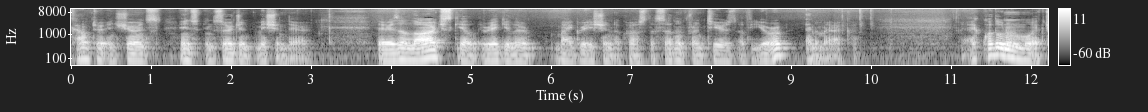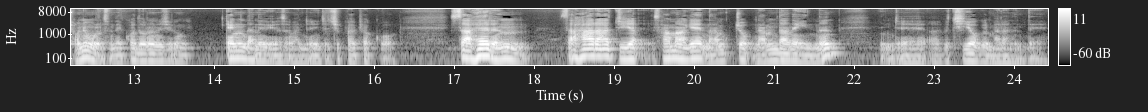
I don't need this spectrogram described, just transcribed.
counter-insurgent mission there. There is a large-scale irregular migration across the southern frontiers of Europe and America. 에콰도르는 뭐 전혀 몰랐습니다. 에콰도르는 지금 갱단에 의해서 완전히 이제 짓밟혔고 사헬은 사하라 지하, 사막의 남쪽 남단에 있는 이제 그 지역을 말하는데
